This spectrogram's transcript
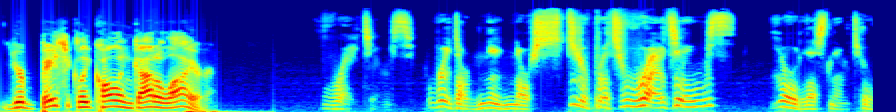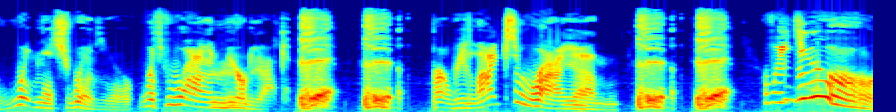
you're basically calling God a liar. Ratings. We don't need no stupid ratings. You're listening to Witness Radio with Ryan Muniak. but we like Ryan. we do.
